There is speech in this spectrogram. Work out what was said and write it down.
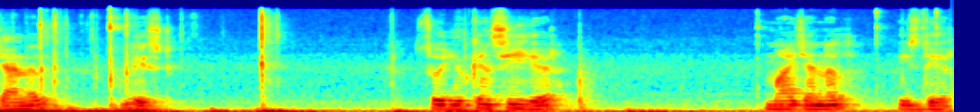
channel list. So you can see here my channel is there.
